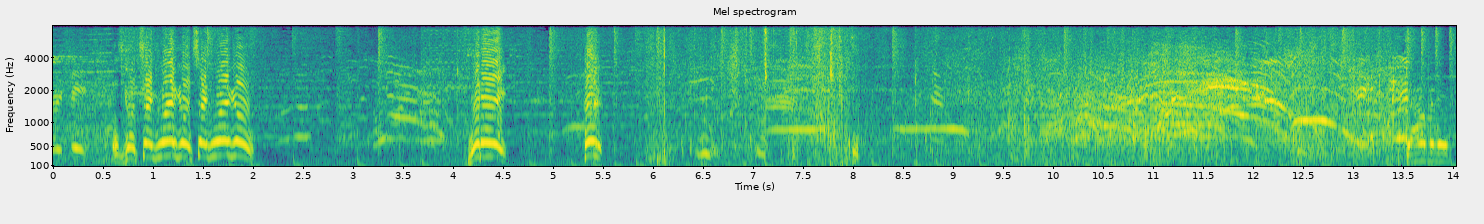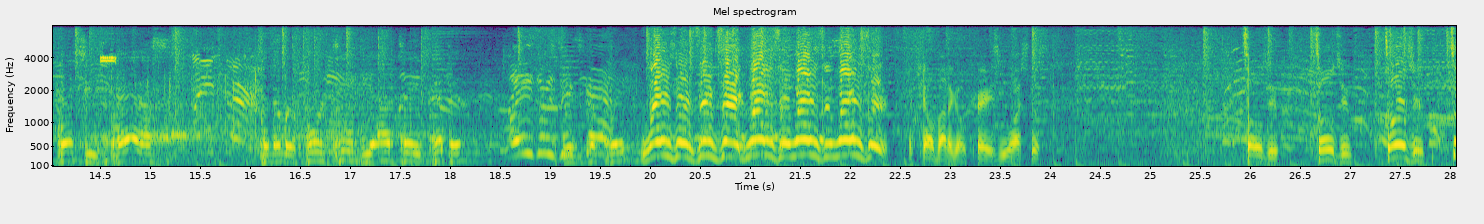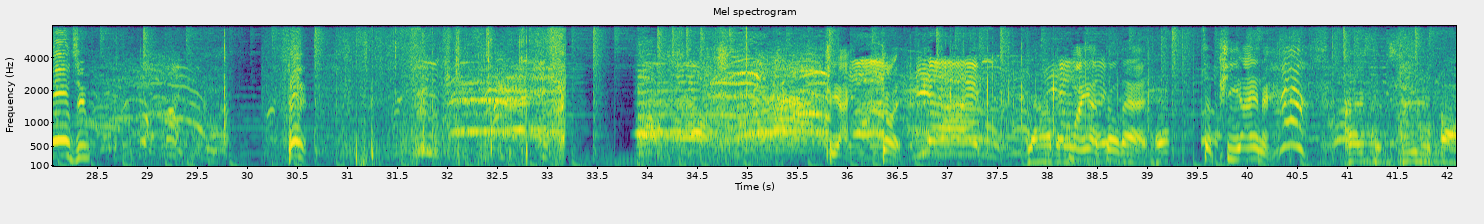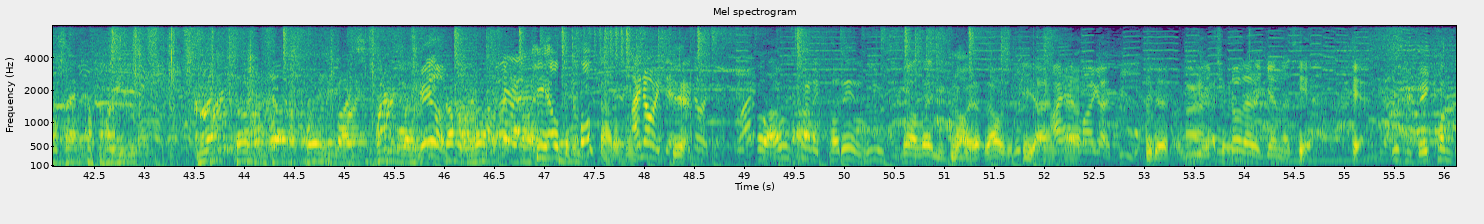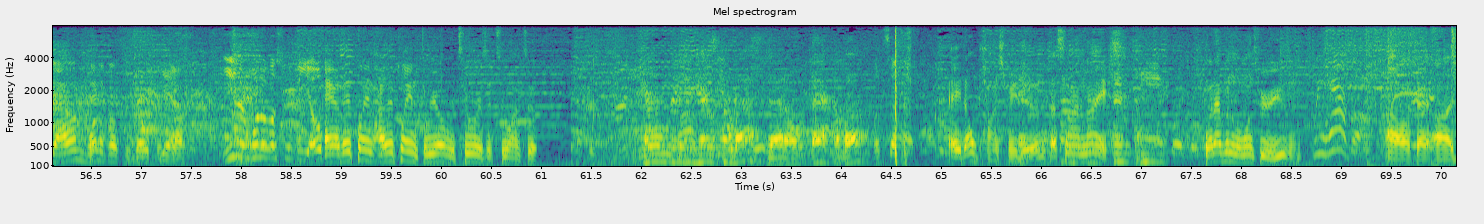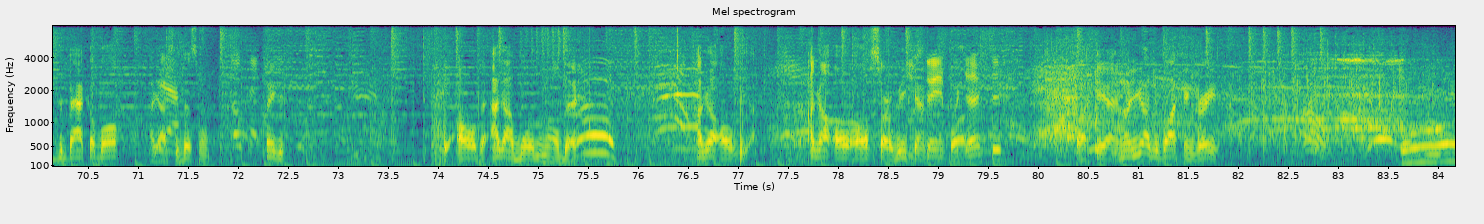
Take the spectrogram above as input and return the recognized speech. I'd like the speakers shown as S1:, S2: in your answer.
S1: Let's go check Lego, check Lego. Ready? Hey.
S2: Dominic Pesci's pass to number 14, Deontay Pippen.
S3: Laser zigzag.
S1: Laser, zigzag, laser, laser, laser. Mikel about to go crazy. Watch this. Told you, told you, told you, told you. Hey. PI, throw it.
S2: Dominic
S1: Come on, you gotta throw that. It's a PI and a half.
S2: Carson Streeter falls incomplete. Great coverage on the play by Sprint Lane, number one.
S1: He held the fuck out of him.
S3: I know he did.
S1: Yeah.
S3: I know he did.
S4: Oh, I was trying to cut in. He was not letting me go.
S1: No, that, that was a PI and a
S4: I had
S1: half.
S4: my guy beat.
S1: You did?
S4: You,
S1: All right,
S4: you throw that again, that's
S1: Yeah, yeah.
S4: If they come down, one of us is open,
S3: Yeah.
S4: bro.
S3: Either one of us will be open.
S1: Hey, are they playing? Are they playing three over two or is it two on two?
S2: Holding against the left, that'll back him up.
S3: What's that?
S1: Hey, don't punch me, dude. That's not nice. What happened to the ones we were using?
S5: We have them.
S1: Oh, okay. Uh, the backup ball. I got you. This one.
S5: Okay.
S1: Thank you. Hey, all day. I got more than all day. I got all. I got all All Star weekend.
S3: Staying protected.
S1: Fuck yeah. No, you guys are blocking great.
S2: Boy,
